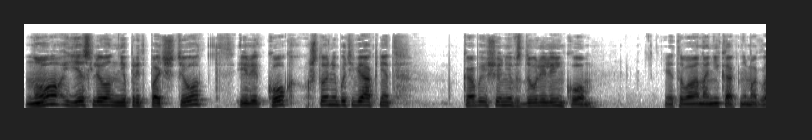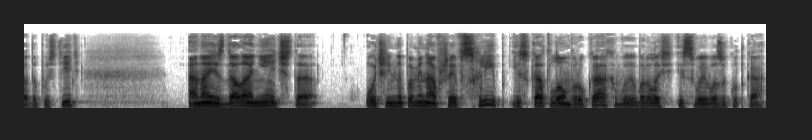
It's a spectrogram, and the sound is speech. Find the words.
но если он не предпочтет или Кок что-нибудь вякнет, как бы еще не вздули леньком. Этого она никак не могла допустить. Она издала нечто, очень напоминавшее всхлип, и с котлом в руках выбралась из своего закутка.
